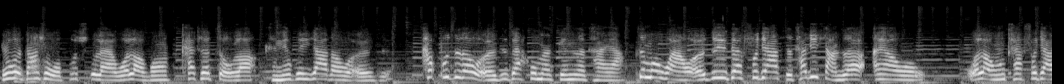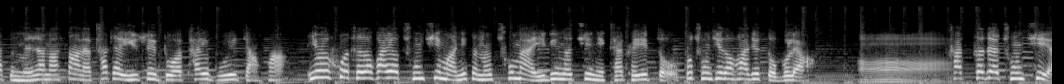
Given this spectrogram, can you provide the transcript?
如果当时我不出来，我老公开车走了，肯定会压到我儿子。他不知道我儿子在后面跟着他呀。这么晚，我儿子又在副驾驶，他就想着，哎呀，我我老公开副驾驶门让他上来，他才一岁多，他又不会讲话。因为货车的话要充气嘛，你可能充满一定的气，你才可以走，不充气的话就走不了。哦。他车在充气，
